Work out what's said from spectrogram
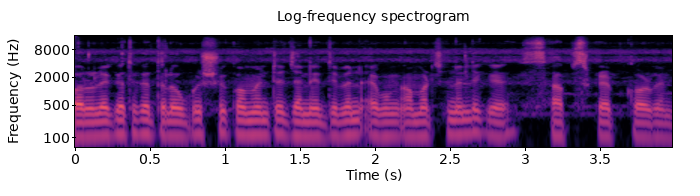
ভালো লেগে থাকে তাহলে অবশ্যই কমেন্টে জানিয়ে দেবেন এবং আমার চ্যানেলটিকে সাবস্ক্রাইব করবেন।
